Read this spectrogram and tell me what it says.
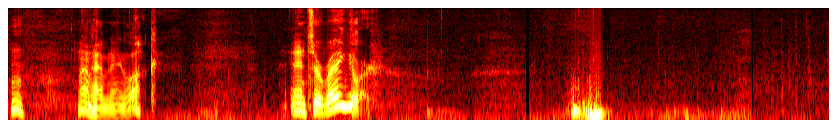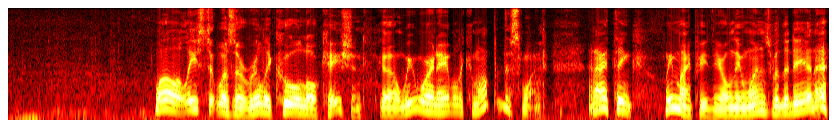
Hmm, not having any luck. And it's a Well, at least it was a really cool location. Uh, we weren't able to come up with this one. And I think we might be the only ones with a DNF.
